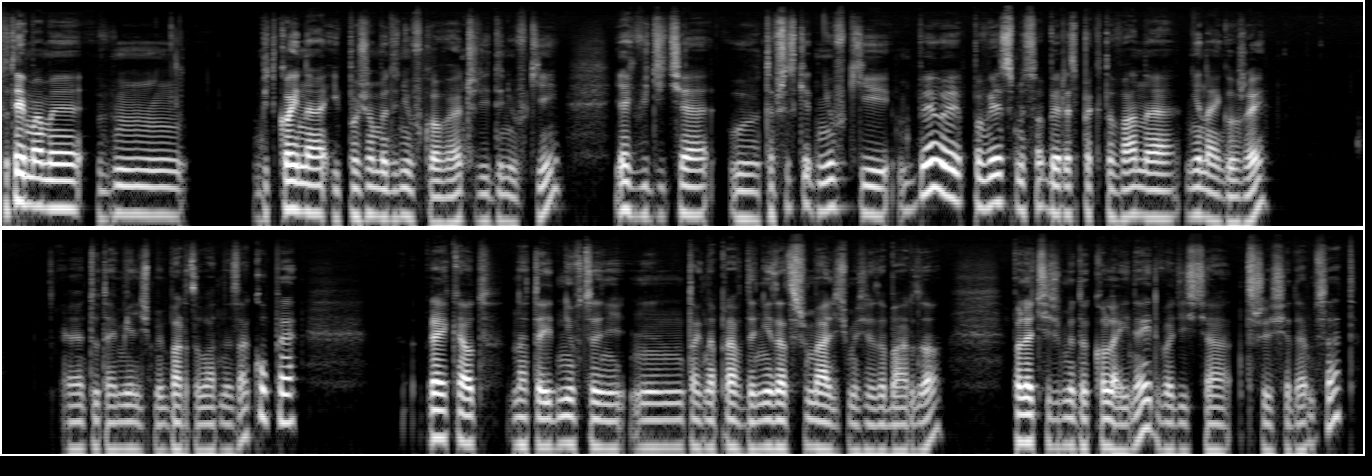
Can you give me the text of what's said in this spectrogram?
Tutaj mamy mm, Bitcoina i poziomy dniówkowe, czyli dniówki. Jak widzicie, te wszystkie dniówki były, powiedzmy sobie, respektowane nie najgorzej. E, Tutaj mieliśmy bardzo ładne zakupy. Breakout na tej dniówce mm, tak naprawdę nie zatrzymaliśmy się za bardzo. Poleciliśmy do kolejnej, 23700.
